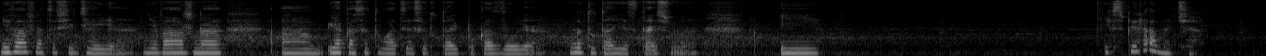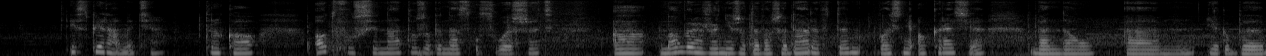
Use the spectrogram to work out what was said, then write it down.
Nieważne co się dzieje, nieważne em, jaka sytuacja się tutaj pokazuje, my tutaj jesteśmy i i wspieramy Cię. I wspieramy Cię. Tylko otwórz się na to, żeby nas usłyszeć. A mam wrażenie, że te Wasze dary w tym właśnie okresie będą em, jakby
